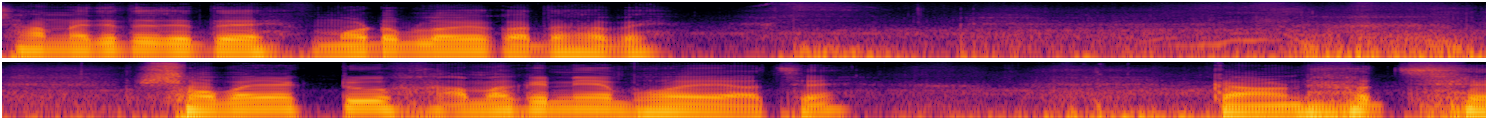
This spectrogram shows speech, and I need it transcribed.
সামনে যেতে যেতে মোটো ব্লগে কথা হবে। সবাই একটু আমাকে নিয়ে ভয়ে আছে। কারণ হচ্ছে,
